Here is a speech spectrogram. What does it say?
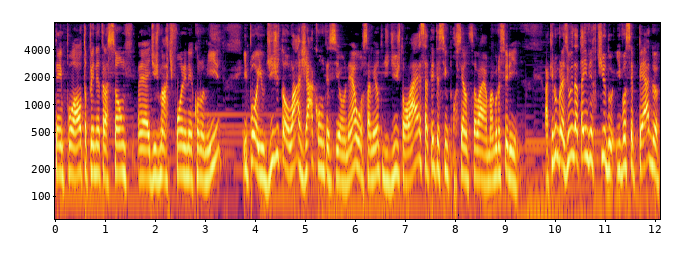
tem, pô, alta penetração é, de smartphone na economia. E, pô, e o digital lá já aconteceu, né? O orçamento de digital lá é 75%, sei lá, é uma grosseria. Aqui no Brasil ainda está invertido e você pega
